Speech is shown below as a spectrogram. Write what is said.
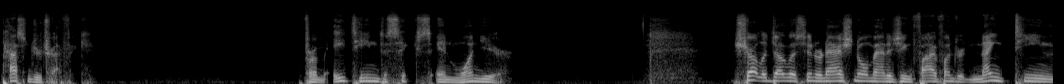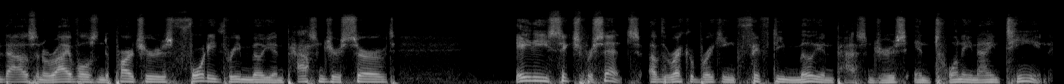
Passenger traffic from 18 to 6 in one year. Charlotte Douglas International managing 519,000 arrivals and departures, 43 million passengers served, 86% of the record breaking 50 million passengers in 2019.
